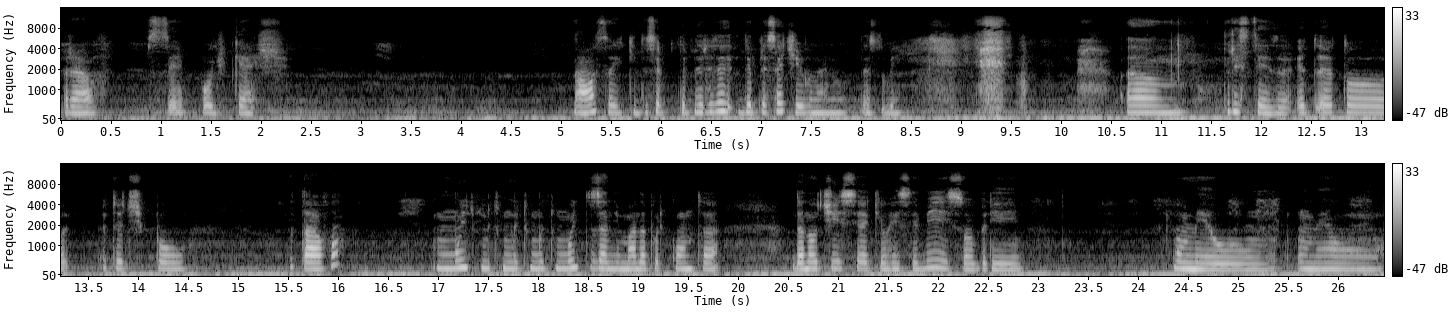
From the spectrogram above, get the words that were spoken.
para ser podcast. Nossa, que depreciativo, né? Mas tudo bem. um, tristeza. Eu, eu tô. Eu tô tipo. Eu tava muito, muito, muito, muito, muito desanimada por conta da notícia que eu recebi sobre o meu. O meu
